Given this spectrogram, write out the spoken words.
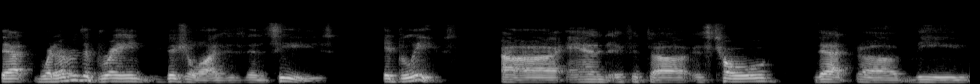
that whatever the brain visualizes and sees it believes. Uh, and if it uh, is told that uh, the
